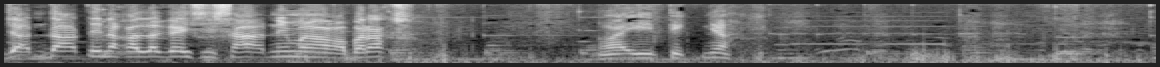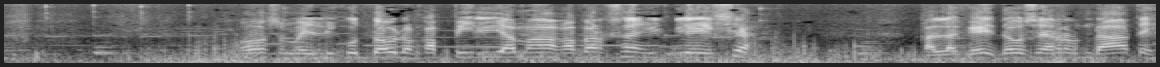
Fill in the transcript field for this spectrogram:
Diyan dati nakalagay si Sani mga kabaraks. Mga itik niya. Oh, sa may likod daw ng kapilya mga kabaraks ng iglesia. Kalagay daw siya ron dati.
